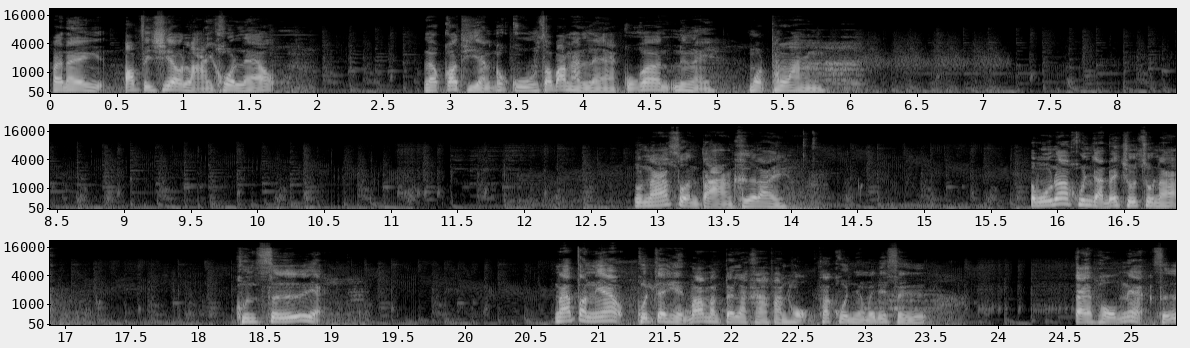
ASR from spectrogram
ไปในออฟฟิเชียลหลายคนแล้ว แล้วก็เถียงกับกูสะบ้านหันแลกูก็เหนื่อย หมดพลัง สุนัขส่วนต่างคืออะไร สมมุติว่าคุณอยากได้ชุดสุนัข คุณซื้อเนี่ยณตอนนี้คุณจะเห็นว่ามันเป็นราคาพันหกถ้าคุณยังไม่ได้ซื้อ แต่ผมเนี่ยซื้อ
